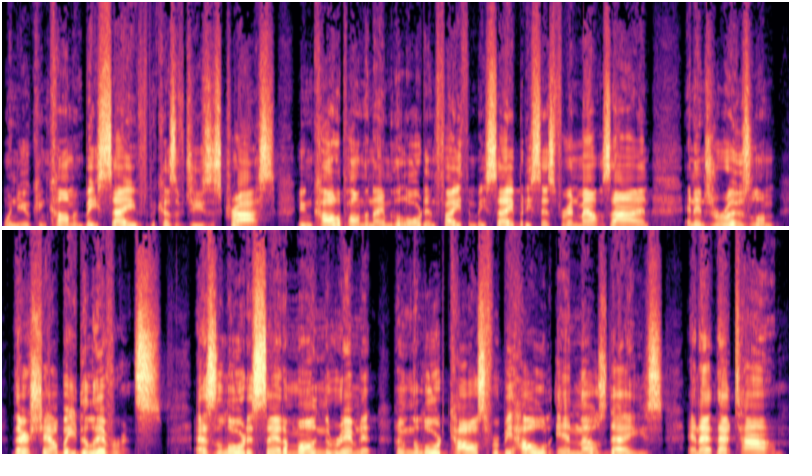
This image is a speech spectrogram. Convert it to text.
when you can come and be saved because of Jesus Christ. You can call upon the name of the Lord in faith and be saved. But he says, For in Mount Zion and in Jerusalem there shall be deliverance. As the Lord has said, among the remnant whom the Lord calls, for behold, in those days and at that time,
